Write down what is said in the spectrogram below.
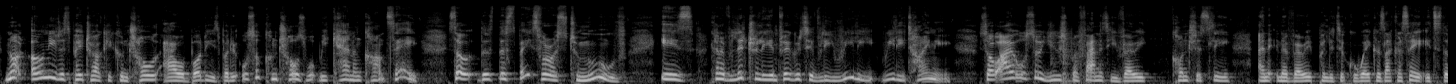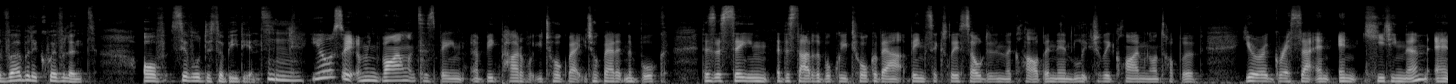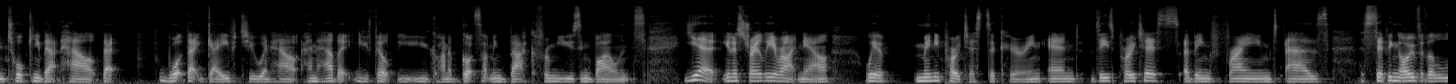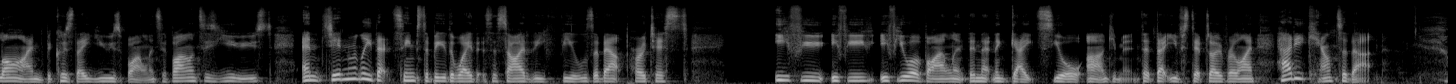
not only does patriarchy control our bodies, but it also controls what we can and can't say. So, the, the space for us to move is kind of literally and figuratively really, really tiny. So, I also use profanity very consciously and in a very political way because, like I say, it's the verbal equivalent of civil disobedience. Mm. You also, I mean, violence has been a big part of what you talk about. You talk about it in the book. There's a scene at the start of the book where you talk about being sexually assaulted in the club and then literally climbing on top of your aggressor and, and hitting them and talking about how that what that gave to you and how and how that you felt you, kind of got something back from using violence. Yeah, in Australia right now, we have many protests occurring, and these protests are being framed as stepping over the line because they use violence. If violence is used, and generally that seems to be the way that society feels about protests. If you if you if you are violent, then that negates your argument that, that you've stepped over a line. How do you counter that?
